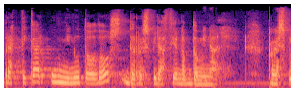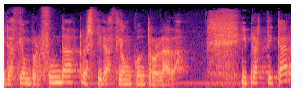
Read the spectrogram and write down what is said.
practicar un minuto o dos de respiración abdominal. Respiración profunda, respiración controlada. Y practicar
